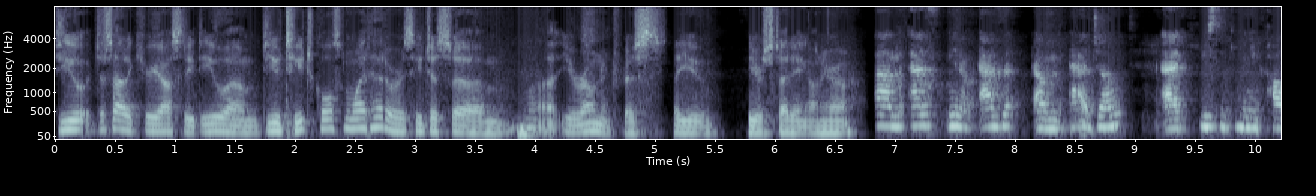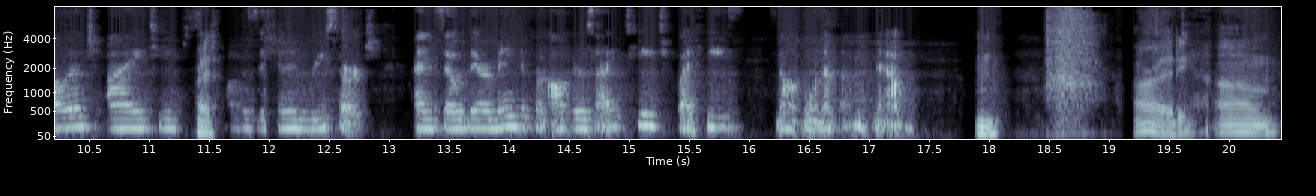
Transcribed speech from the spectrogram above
Do you just out of curiosity? Do you um, do you teach Colson Whitehead, or is he just um, uh, your own interests that you you're studying on your own? Um, as you know, as an um, adjunct at Houston Community College, I teach Right. composition and research, and so there are many different authors I teach, but he's not one of them now. Alrighty. Um,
